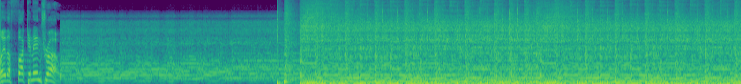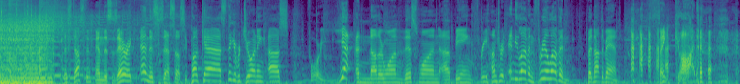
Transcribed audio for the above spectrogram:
Play the fucking intro. This is Dustin, And this is Eric. and this is SLC Punkcast. Thank you for joining us for yet another one. This one uh, being 311, 311, but not the band. Thank God.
